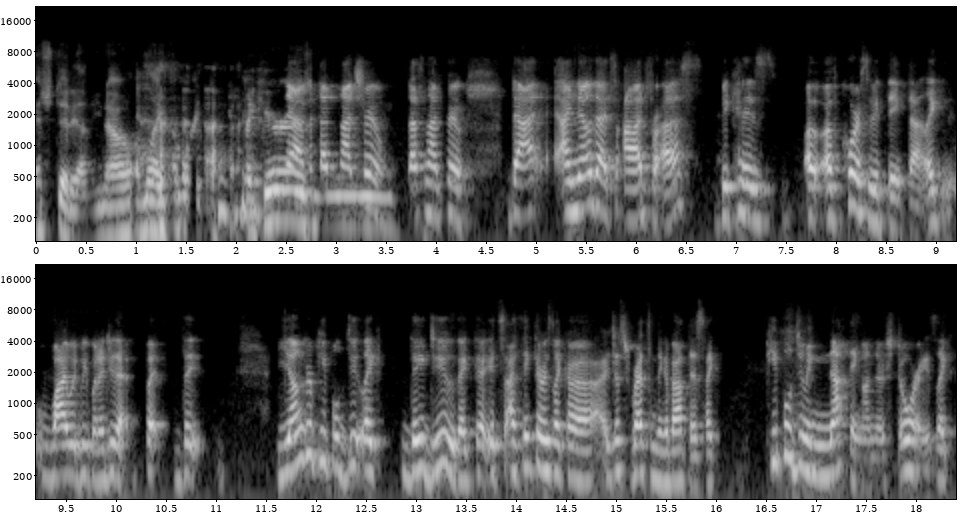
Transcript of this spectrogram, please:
interested in. You know, I'm like, I'm like, like here yeah, but that's not true. That's not true. That I know that's odd for us because of course we would think that. Like, why would we want to do that? But the younger people do like they do like it's. I think there's like a. I just read something about this. Like people doing nothing on their stories. Like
